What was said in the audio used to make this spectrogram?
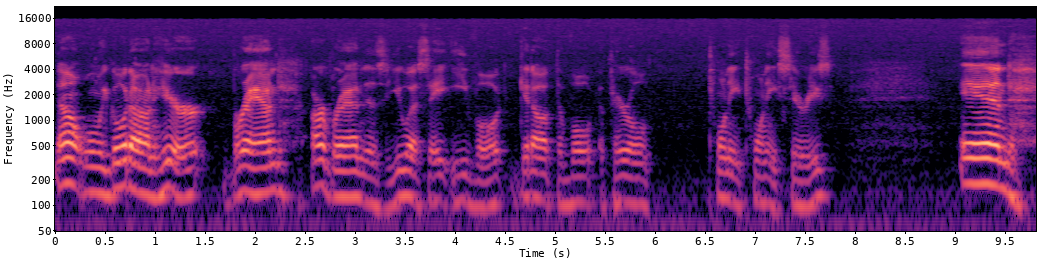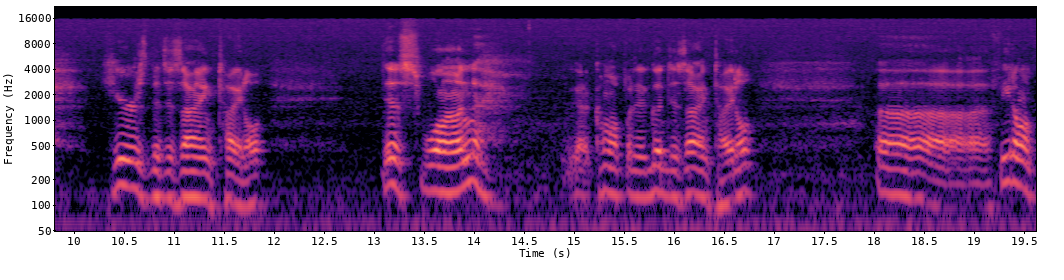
Now, when we go down here, brand, our brand is USA E-Vote, Get Out the Vote Apparel 2020 series. And here's the design title. This one, we got to come up with a good design title uh, if you don't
